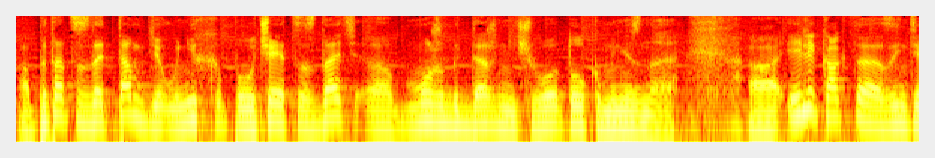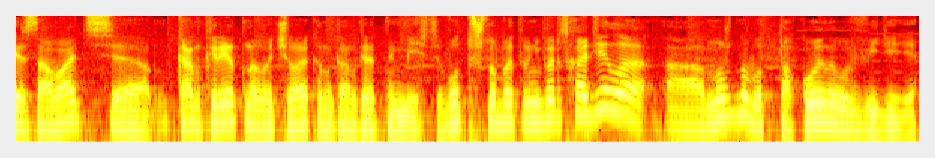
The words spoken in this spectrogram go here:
а, пытаться сдать там, где у них получается сдать, а, может быть, даже ничего толком и не зная. Или как-то заинтересовать э, конкретного человека на конкретном месте. Вот, чтобы этого не происходило, нужно вот такое нововведение.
